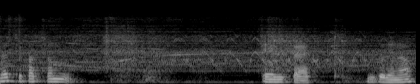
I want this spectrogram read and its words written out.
Let's check out some impact. Good enough.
